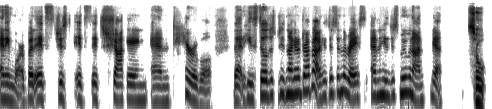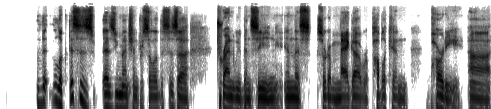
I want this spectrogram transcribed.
anymore. But it's just it's it's shocking and terrible that he's still just he's not going to drop out. He's just in the race and he's just moving on. Yeah. So, look, this is as you mentioned, Priscilla. This is a trend we've been seeing in this sort of MAGA Republican Party. Uh,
